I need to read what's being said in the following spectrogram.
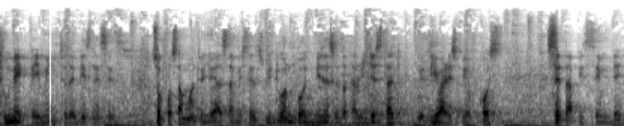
to make payment to the businesses. So for someone to enjoy our services, we do onboard businesses that are registered with URSB, of course. Setup is same day.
